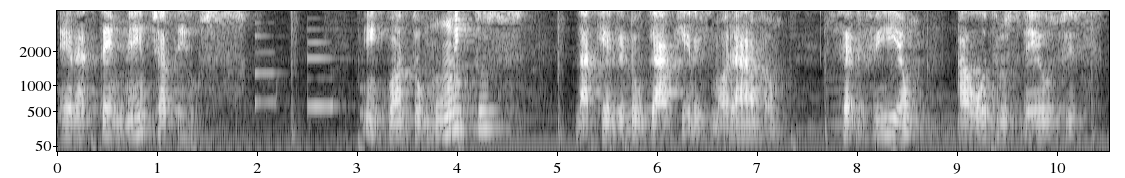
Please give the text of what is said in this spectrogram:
era temente a Deus, enquanto muitos naquele lugar que eles moravam serviam a outros deuses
